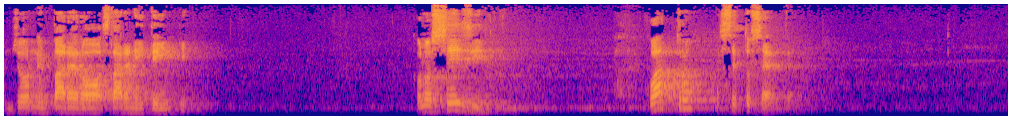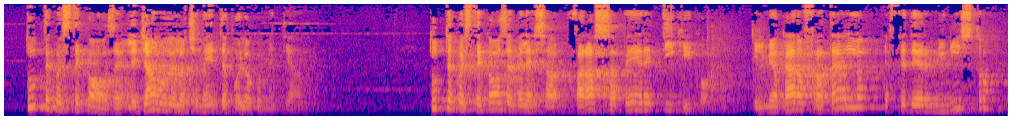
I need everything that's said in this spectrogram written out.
Un giorno imparerò a stare nei tempi. Colossesi 4, versetto 7. Tutte queste cose, leggiamo velocemente e poi lo commentiamo. Tutte queste cose ve le sa- farà sapere Tichico, il mio caro fratello e fedele ministro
